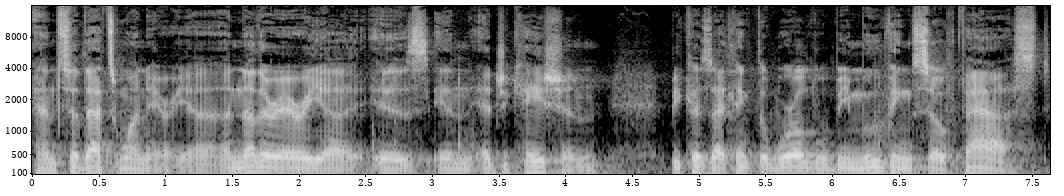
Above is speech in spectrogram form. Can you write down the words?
And so that's one area. Another area is in education, because I think the world will be moving so fast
